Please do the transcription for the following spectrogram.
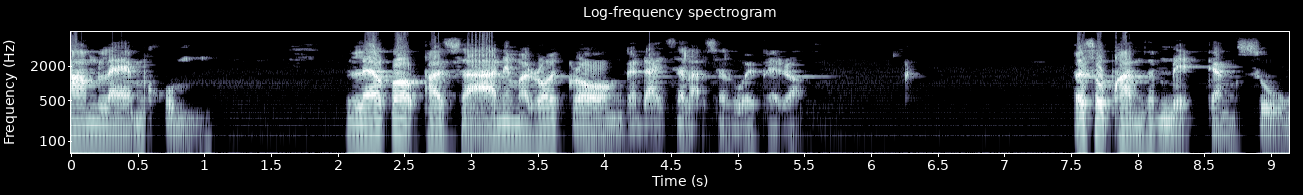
ามแหลมคม แล้วก็ภาษาเนี่ยมาร้อยกรองก็ได้สละสลวยไปรอบ ประสบความสำเร็จอย่างสูง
